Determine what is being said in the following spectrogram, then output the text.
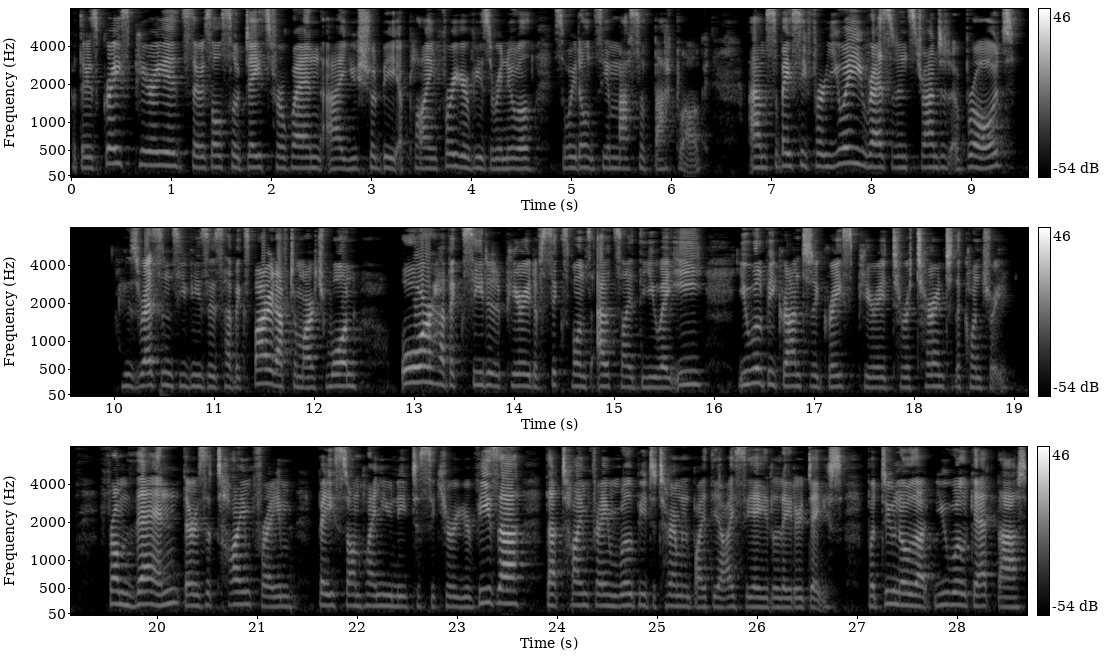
but there's grace periods. There's also dates for when uh, you should be applying for your visa renewal so we don't see a massive backlog. Um, so basically, for UAE residents stranded abroad whose residency visas have expired after March 1 or have exceeded a period of six months outside the UAE, you will be granted a grace period to return to the country. From then, there's a time frame based on when you need to secure your visa. That time frame will be determined by the ICA at a later date. But do know that you will get that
